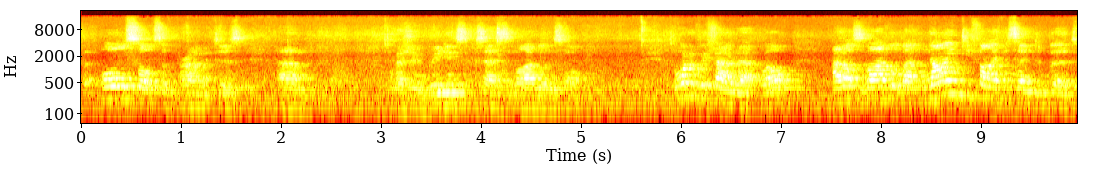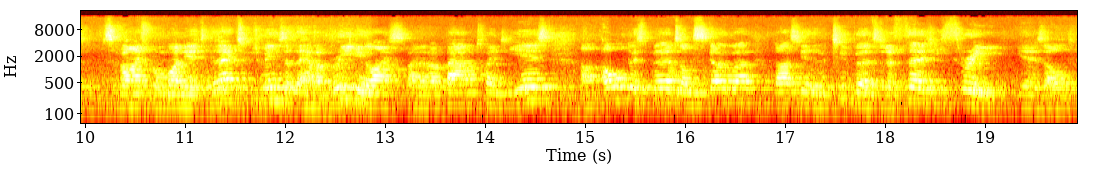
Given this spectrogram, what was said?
for all sorts of parameters, um, measuring breeding success, survival, and so on. So what have we found out? Well, adult survival, about 95% of birds survive from one year to the next, which means that they have a breeding lifespan of about 20 years. Our oldest birds on Skomer, last year there were two birds that are 33 years old,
